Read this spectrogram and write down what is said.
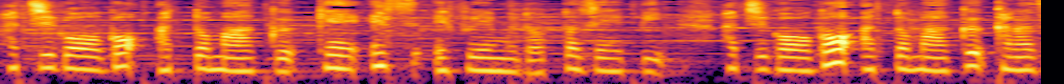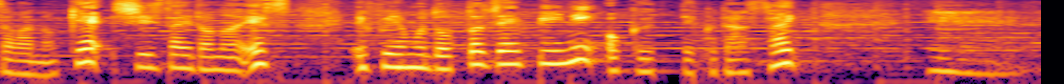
855 ksfm.jp 855アットマーク金沢の K シーサイドの S fm.jp に送ってください、えー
